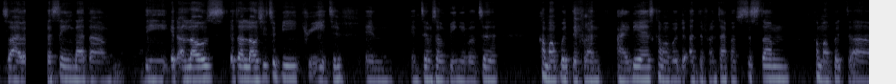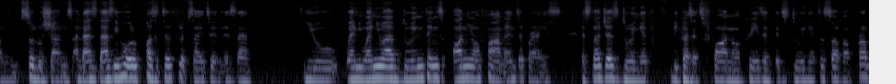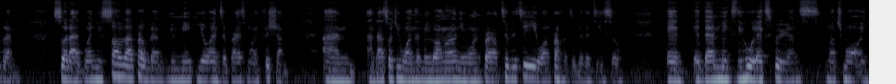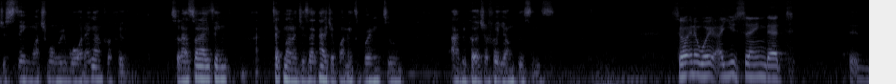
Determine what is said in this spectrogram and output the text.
So I was saying that um, the it allows it allows you to be creative in in terms of being able to come up with different ideas, come up with a different type of system, come up with um, solutions, and that's that's the whole positive flip side to it is that you when when you are doing things on your farm enterprise, it's not just doing it because it's fun or creative, it's doing it to solve a problem. So that when you solve that problem, you make your enterprise more efficient. And, and that's what you want in the long run. You want productivity, you want profitability. So it, it then makes the whole experience much more interesting, much more rewarding and fulfilling. So that's what I think technologies like hydroponics bring to agriculture for young persons. So in a way, are you saying that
